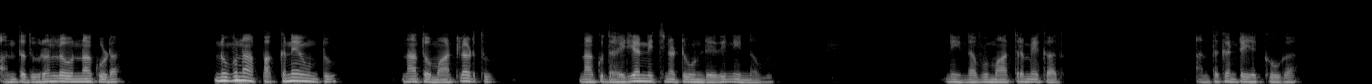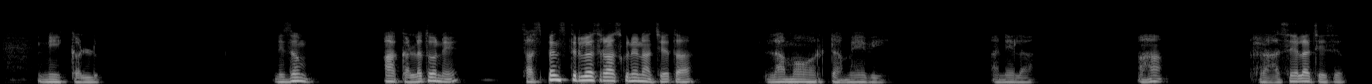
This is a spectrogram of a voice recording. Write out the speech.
అంత దూరంలో ఉన్నా కూడా నువ్వు నా పక్కనే ఉంటూ నాతో మాట్లాడుతూ నాకు ధైర్యాన్ని ఇచ్చినట్టు ఉండేది నీ నవ్వు. నీ నవ్వు మాత్రమే కాదు అంతకంటే ఎక్కువగా నీ కళ్ళు. నిజం ఆ కళ్ళతోనే సస్పెన్స్ థ్రిల్లర్స్ రాసుకునే నా చేత లమోర్ డమేవి అనేలా ఆహా రాసేలా చేసావు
